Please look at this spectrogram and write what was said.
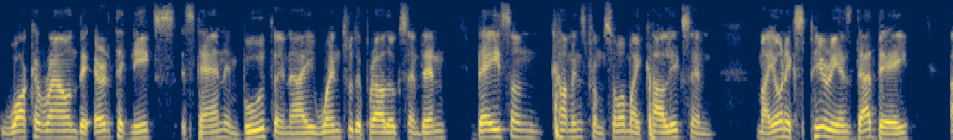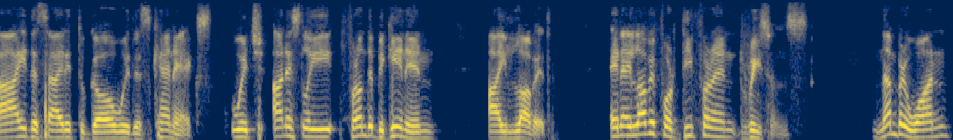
walk around the Air Techniques stand and booth, and I went through the products. And then, based on comments from some of my colleagues and my own experience that day, I decided to go with the ScanX, which honestly, from the beginning, I love it. And I love it for different reasons. Number one,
